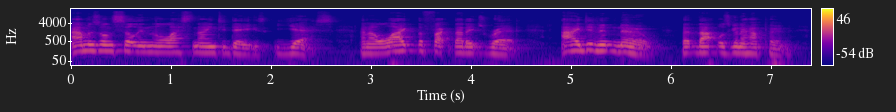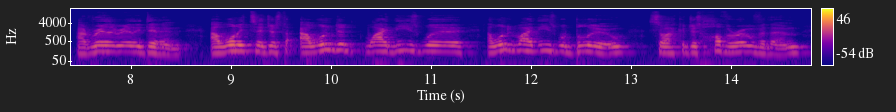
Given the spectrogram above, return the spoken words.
Amazon selling in the last 90 days? Yes. And I like the fact that it's red. I didn't know that that was going to happen. I really, really didn't. I wanted to just. I wondered why these were. I wondered why these were blue, so I could just hover over them.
